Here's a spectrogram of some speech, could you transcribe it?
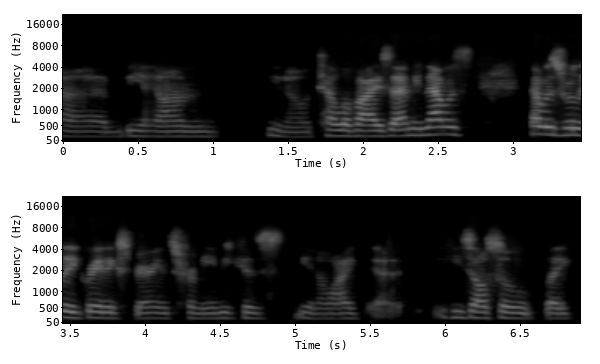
uh, be on you know televised i mean that was that was really a great experience for me because you know i uh, he's also like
